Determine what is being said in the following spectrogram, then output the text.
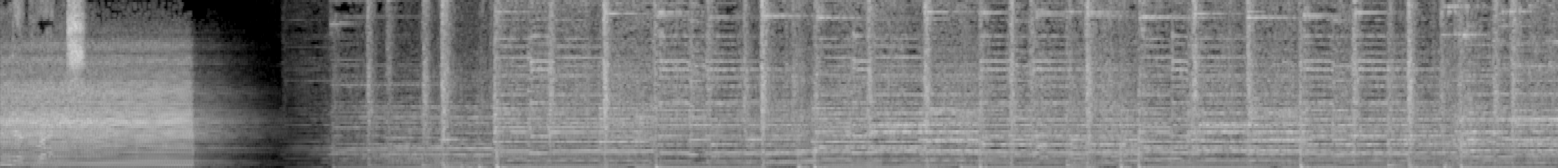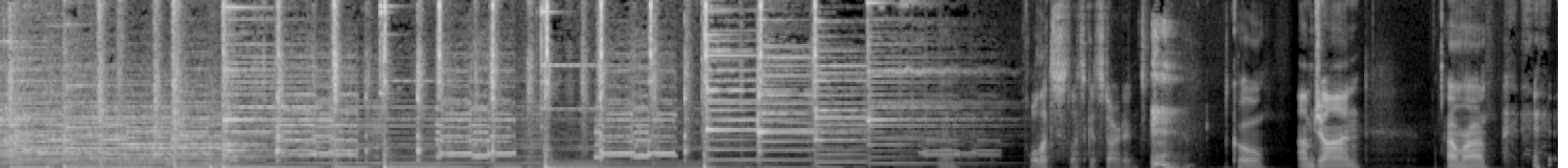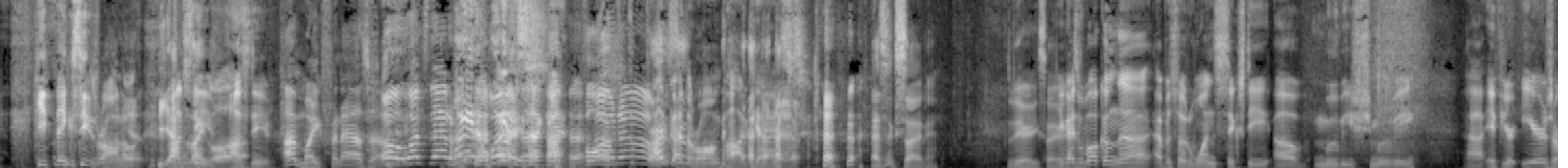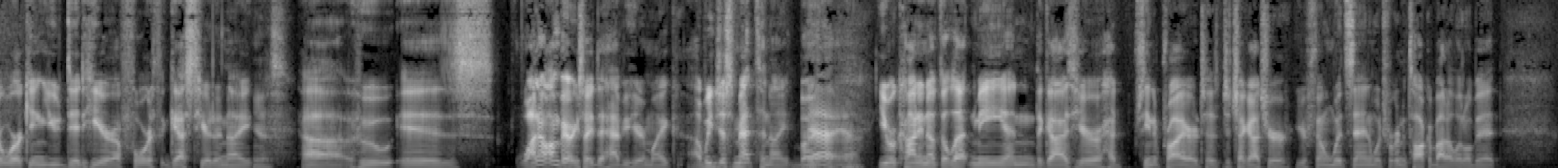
Thundergrunt. Well, let's let's get started. Cool. I'm John. I'm Ron. He thinks he's Ronald. Yeah, I I'm was like, Steve. "Oh." I'm Steve. I'm Mike Finazzo. Oh, what's that? Wait, a- wait a second. Oh no! I've got the wrong podcast. That's exciting. It's very exciting. You guys, welcome to episode 160 of Movie Schmovie. Uh, if your ears are working, you did hear a fourth guest here tonight. Yes. Uh, who is. Well, I know I'm very excited to have you here, Mike. Uh, we just met tonight, but Yeah, yeah. you were kind enough to let me and the guys here had seen it prior to, to check out your, your film Wits End, which we're going to talk about a little bit.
